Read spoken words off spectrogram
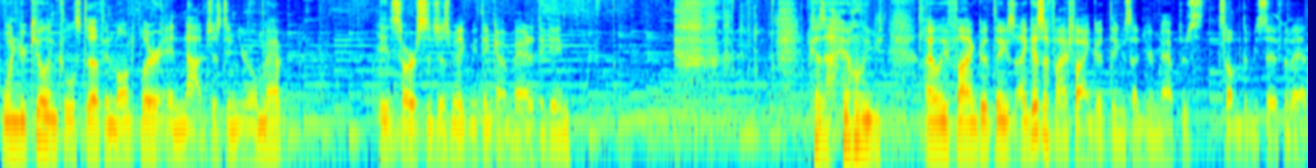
When you're killing cool stuff in multiplayer and not just in your own map, it starts to just make me think I'm bad at the game. Because I only, I only find good things. I guess if I find good things on your map, there's something to be said for that.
